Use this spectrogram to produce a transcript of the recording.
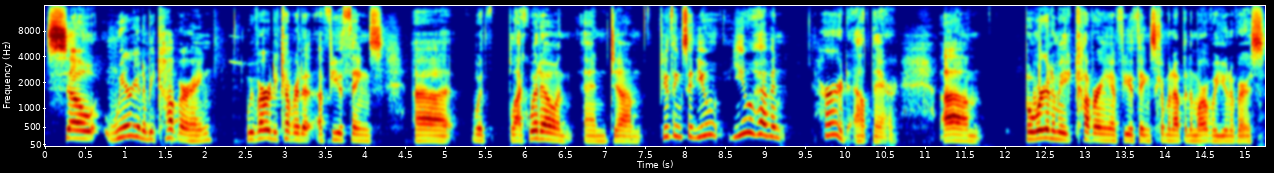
So we're going to be covering. We've already covered a, a few things uh, with Black Widow and and um, a few things that you you haven't heard out there. Um, but we're going to be covering a few things coming up in the Marvel universe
